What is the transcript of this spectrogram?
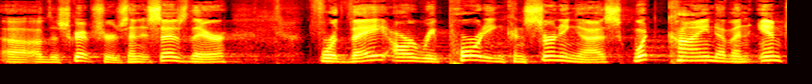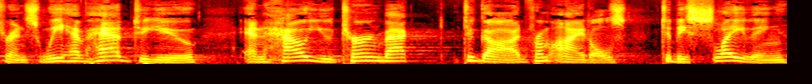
uh, of the scriptures. And it says there, For they are reporting concerning us what kind of an entrance we have had to you, and how you turn back to God from idols to be slaving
